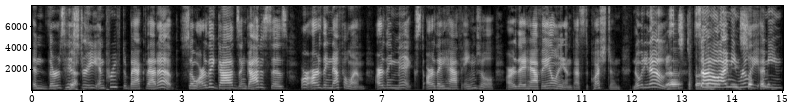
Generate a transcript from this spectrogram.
And there's history and proof to back that up. So are they gods and goddesses or are they Nephilim? Are they mixed? Are they half angel? Are they half alien? That's the question. Nobody knows. So, I mean, really, I mean,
